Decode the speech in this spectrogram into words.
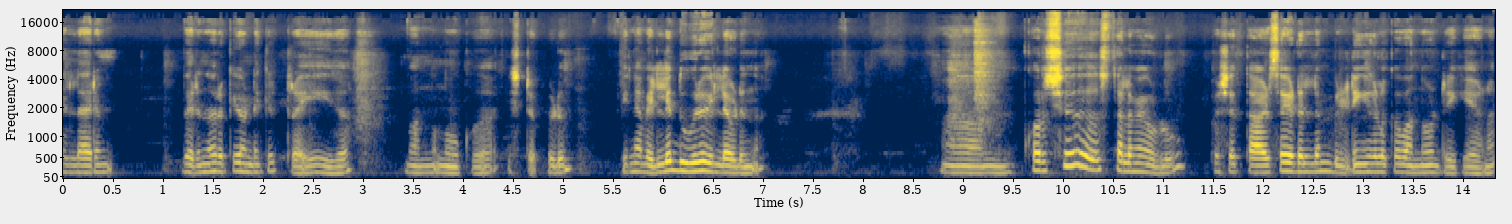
എല്ലാവരും വരുന്നവരൊക്കെ ഉണ്ടെങ്കിൽ ട്രൈ ചെയ്യുക. വന്ന് നോക്കുക. ഇഷ്ടപ്പെടും. പിന്നെ വലിയ ദൂരമില്ല അവിടെ നിന്ന് കുറച്ച് സ്ഥലമേ ഉള്ളൂ. പക്ഷെ താഴ് സൈഡെല്ലാം ബിൽഡിങ്ങുകളൊക്കെ വന്നുകൊണ്ടിരിക്കുകയാണ്.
